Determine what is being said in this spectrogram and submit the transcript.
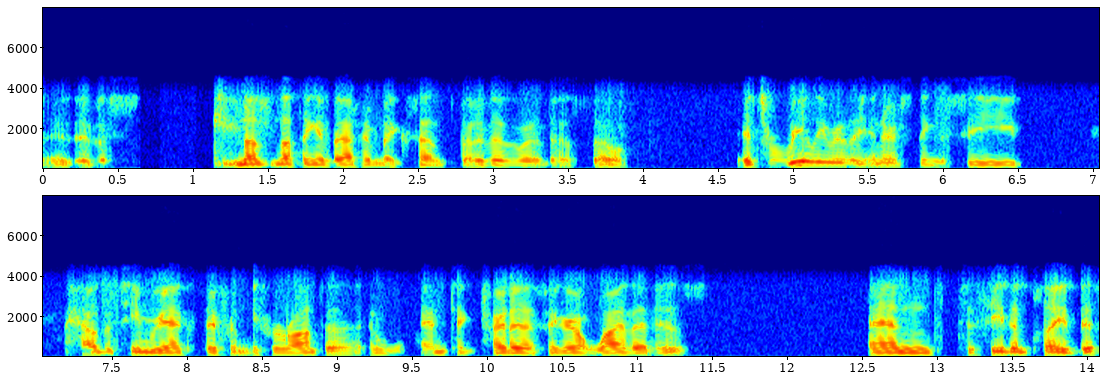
It, it just no, nothing about him makes sense, but it is what it is. So it's really really interesting to see how the team reacts differently for Raanta and and to try to figure out why that is. And to see them play this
